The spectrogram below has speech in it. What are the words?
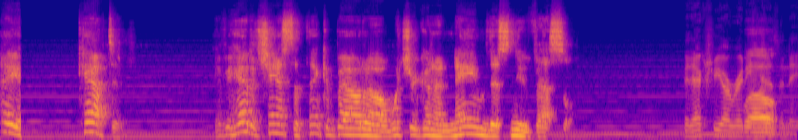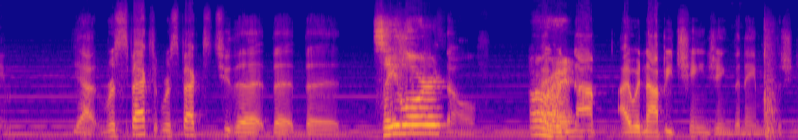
Hey, Captain, have you had a chance to think about uh, what you're going to name this new vessel? It actually already Well- has a name. Yeah, respect respect to the the the Sea Lord? itself. All I right. would not I would not be changing the name of the ship.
